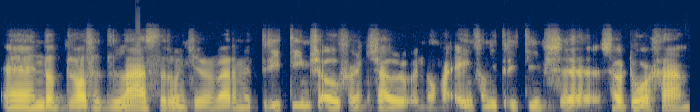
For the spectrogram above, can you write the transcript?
En dat was het laatste rondje. We waren met drie teams over. En zou nog maar één van die drie teams uh, zou doorgaan.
